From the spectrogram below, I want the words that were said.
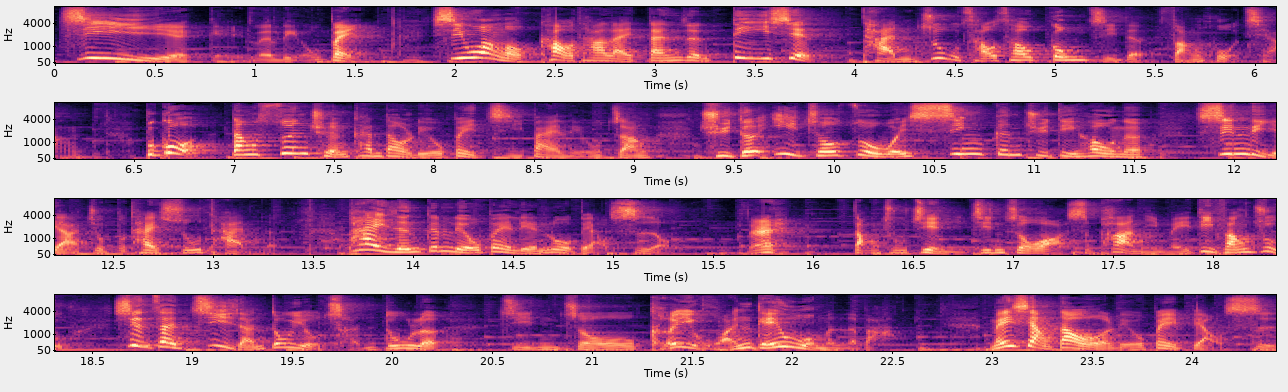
借给了刘备，希望哦靠他来担任第一线，坦住曹操攻击的防火墙。不过，当孙权看到刘备击败刘璋，取得益州作为新根据地后呢，心里啊就不太舒坦了，派人跟刘备联络，表示哦，哎。当初借你荆州啊，是怕你没地方住。现在既然都有成都了，荆州可以还给我们了吧？没想到哦，刘备表示，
